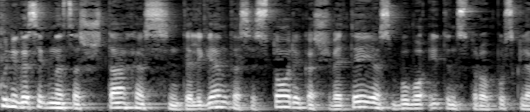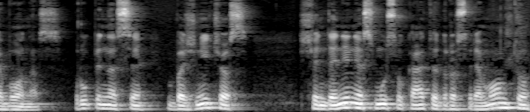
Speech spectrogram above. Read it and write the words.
kunigas Ignacas Štachas, inteligentas, istorikas, švietėjas buvo itin stropus klebonas, rūpinasi bažnyčios šiandieninės mūsų katedros remontu,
